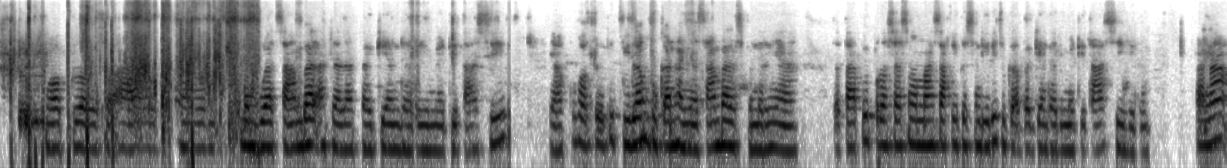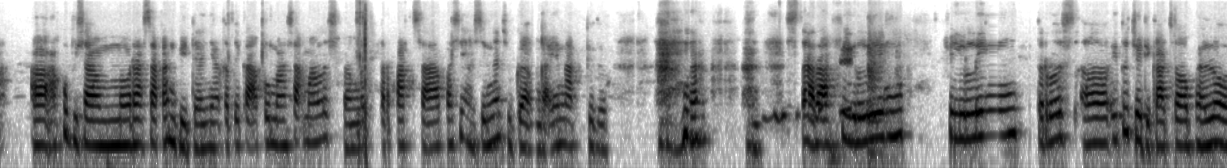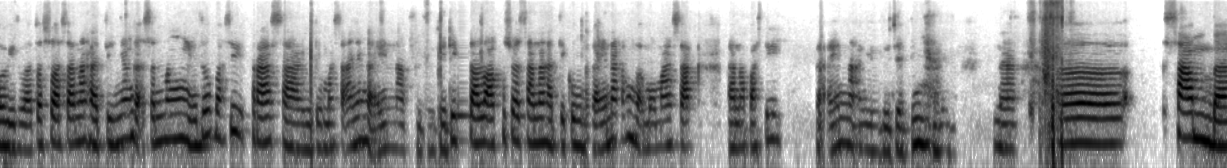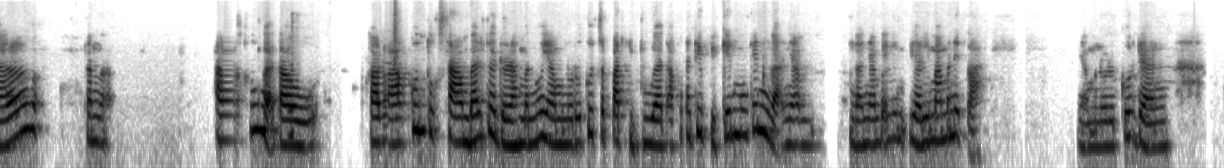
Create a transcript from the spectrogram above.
ngobrol soal um, membuat sambal adalah bagian dari meditasi, ya aku waktu itu bilang bukan hanya sambal sebenarnya, tetapi proses memasak itu sendiri juga bagian dari meditasi gitu. Karena uh, aku bisa merasakan bedanya ketika aku masak males banget terpaksa, pasti hasilnya juga nggak enak gitu. Karena secara feeling feeling terus uh, itu jadi kacau balau gitu atau suasana hatinya nggak seneng itu pasti terasa gitu masakannya nggak enak gitu. Jadi kalau aku suasana hatiku nggak enak aku nggak mau masak karena pasti nggak enak gitu jadinya. Nah uh, sambal kan aku nggak tahu kalau aku untuk sambal itu adalah menu yang menurutku cepat dibuat. Aku tadi bikin mungkin nggak nyam nggak nyampe ya lima menit lah yang menurutku. Dan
